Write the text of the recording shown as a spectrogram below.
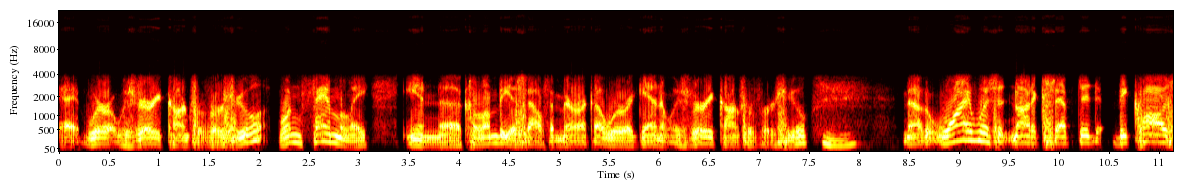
uh, where it was very controversial, one family in uh, Colombia, South America, where again it was very controversial. Mm-hmm. Now, why was it not accepted? Because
